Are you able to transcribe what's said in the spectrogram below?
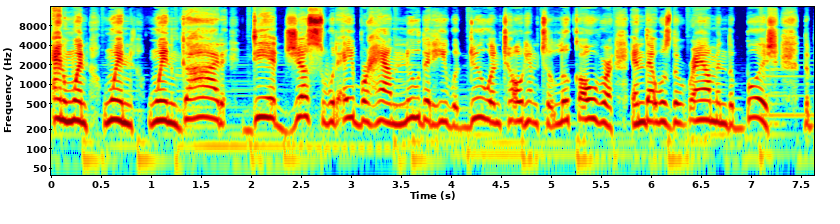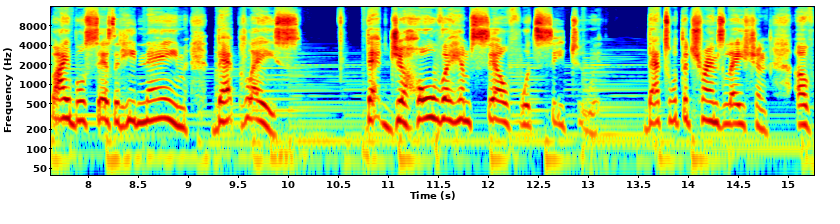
And when when when God did just what Abraham knew that he would do and told him to look over and that was the ram in the bush, the Bible says that he named that place that Jehovah himself would see to it. That's what the translation of,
